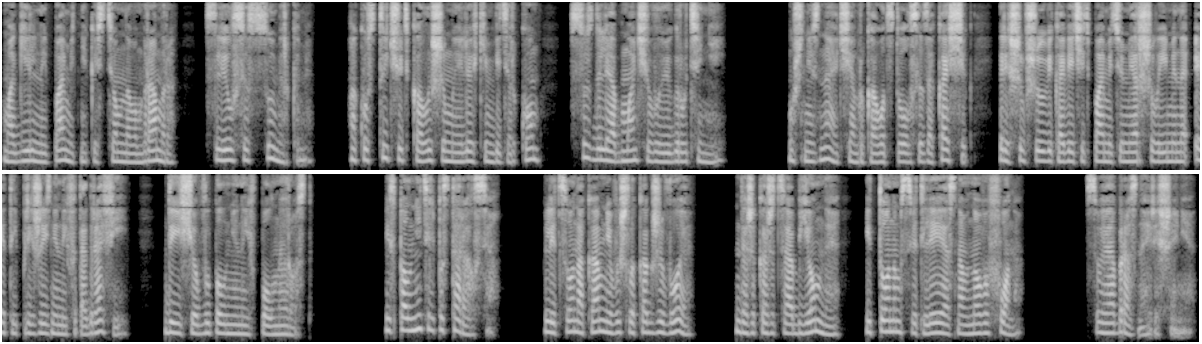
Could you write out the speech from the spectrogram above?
Могильный памятник из темного мрамора слился с сумерками, а кусты, чуть колышемые легким ветерком, создали обманчивую игру теней. Уж не знаю, чем руководствовался заказчик, решивший увековечить память умершего именно этой прижизненной фотографией, да еще выполненной в полный рост. Исполнитель постарался. Лицо на камне вышло как живое, даже, кажется, объемное и тоном светлее основного фона. Своеобразное решение.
